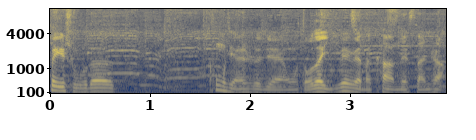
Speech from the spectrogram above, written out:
背书的空闲时间，我都在一遍遍的看那三场。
